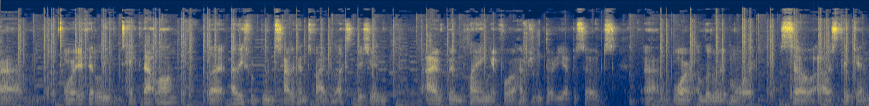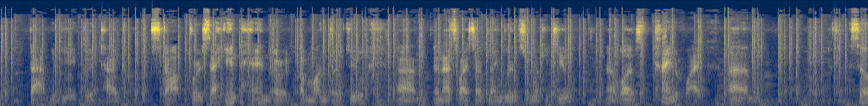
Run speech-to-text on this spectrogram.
um, or if it'll even take that long, but at least for Bloons Defense 5 Deluxe Edition, I've been playing it for 130 episodes, um, or a little bit more, so I was thinking that would be a good time to stop for a second, and or a month or two, um, and that's why I started playing Super Monkey 2. Uh, well, it's kind of why. Um, so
